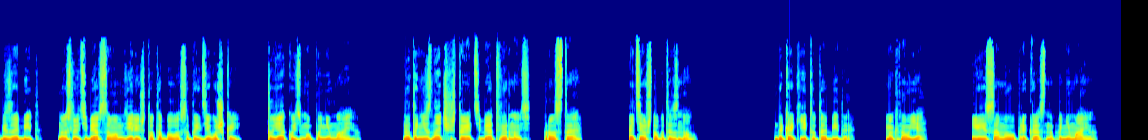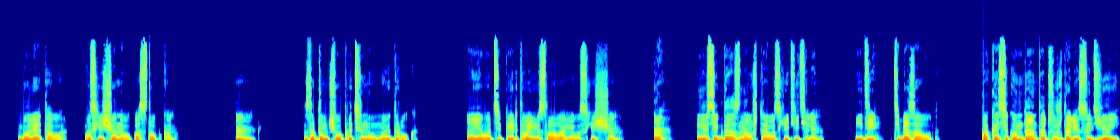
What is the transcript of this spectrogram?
Без обид, но если у тебя в самом деле что-то было с этой девушкой, то я Кузьму понимаю. Но это не значит, что я от тебя отвернусь. Просто Хотел, чтобы ты знал». «Да какие тут обиды?» — хмыкнул я. Я и сам его прекрасно понимаю. Более того, восхищен его поступком. Хм, задумчиво протянул мой друг. А я вот теперь твоими словами восхищен. Я всегда знал, что я восхитителен. Иди, тебя зовут. Пока секунданты обсуждали судьей,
